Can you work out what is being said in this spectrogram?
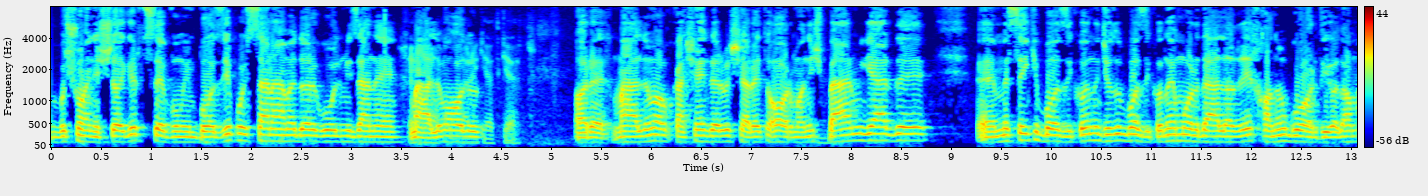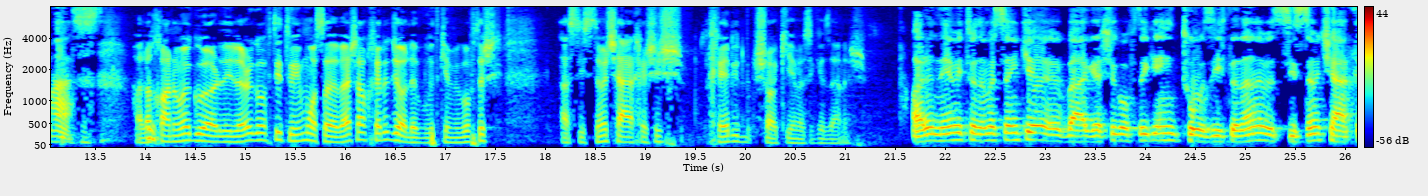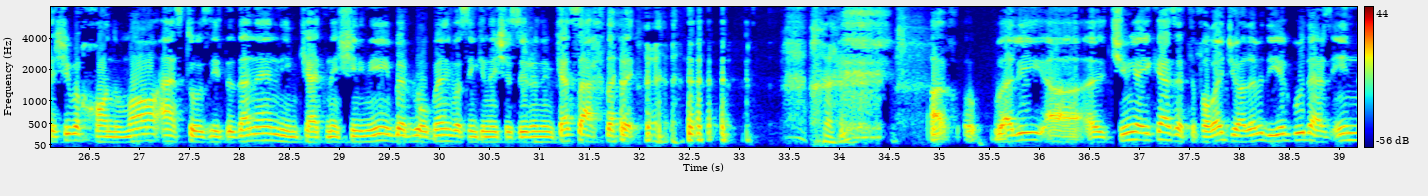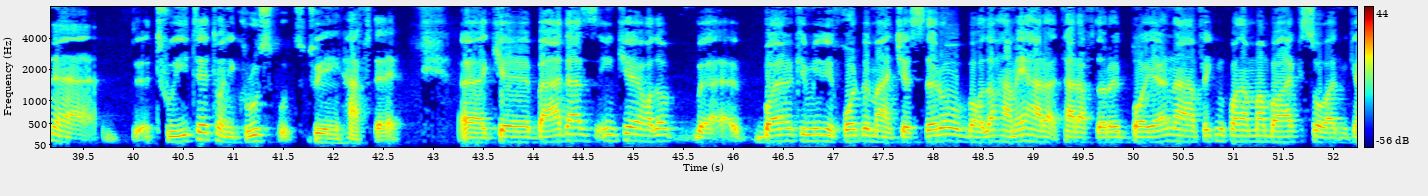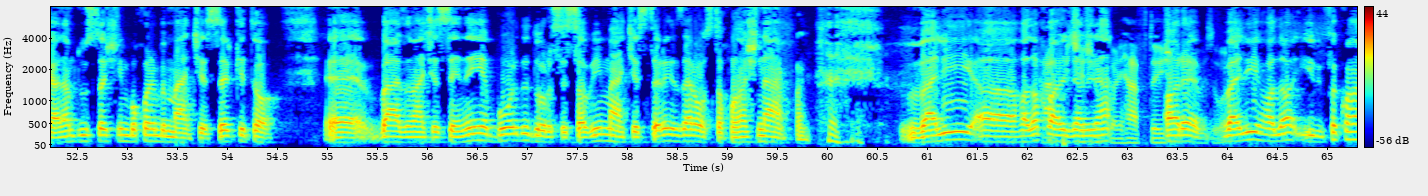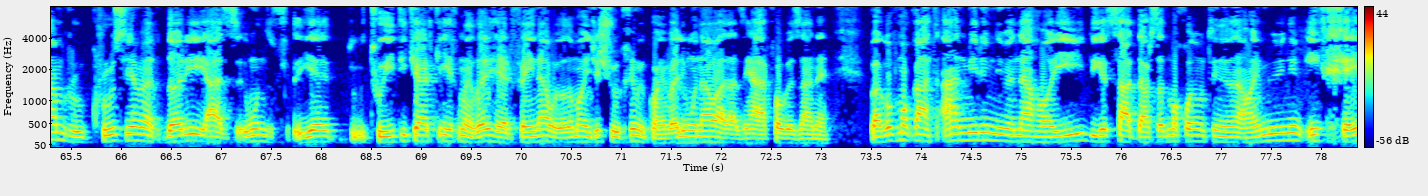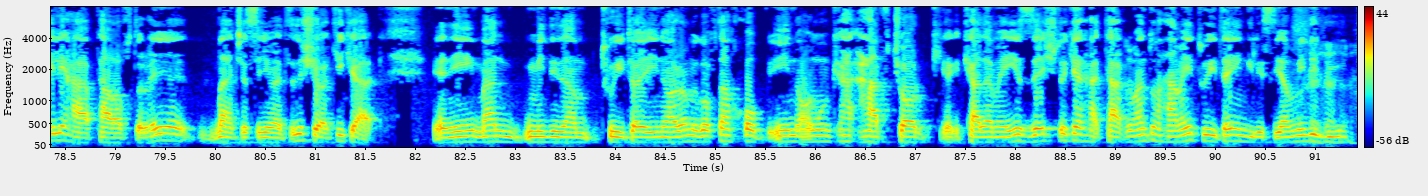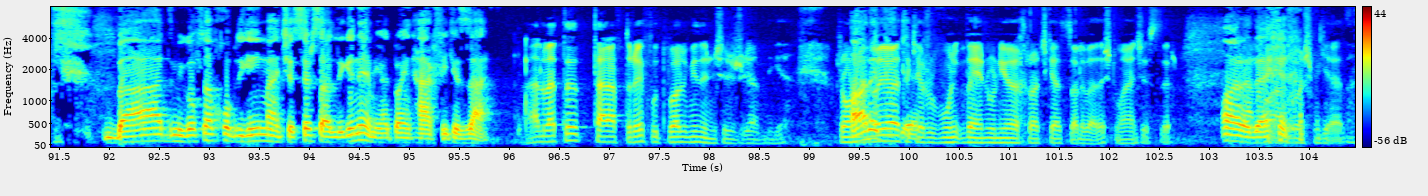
اه، شواینشتاگر سومین بازی پشت سر همه داره گل می‌زنه. معلوم حال رو حرکت کرد. آره معلومه قشنگ داره به شرایط آرمانیش برمیگرده. مثل اینکه بازیکن جزو بازیکنهای مورد علاقه خانم گواردیولا هم هست. حالا خانم گواردیولا رو گفتی تو این مصاحبهش هم خیلی جالب بود که میگفتش از سیستم چرخشیش خیلی شاکیه مثل که زنش. آره نمی‌تونه مثل اینکه برگشته گفته که این توضیح دادن به سیستم چرخشی به خانوما از توضیح دادن نیمکت نشینی به روبن واسه اینکه نشستی رو نیمکت سختره. خب، ولی چی میگه؟ یکی از اتفاقای جالب دیگه بود از این توییت تونی کروس بود توی این هفته که بعد از اینکه حالا بایرن که می‌دونی خورد به منچستر و با حالا همه طرفدارای بایرن هم فکر می‌کنم من با هر کی صحبت می‌کردم دوست داشتیم بخوریم به منچستر که تا وضع منچستر یه برد درست حسابی منچستر رو یه ذره استخوناش نرم کنه ولی اه، حالا خارج آره ولی حالا فکر کنم رو کروس یه مقداری از اون یه توییتی کرد که یک مقداری حرفه‌ای نبود. حالا ما اینجا شوخی می‌کنیم ولی اون نباید از این حرفا بزنه. و گفت ما قطعا میریم نیمه نهایی دیگه 100 درصد ما خودمون تو نیمه نهایی می‌بینیم. این خیلی طرفدارای منچستر یونایتد شاکی کرد. یعنی من می‌دیدم توییت های اینا رو می‌گفتن خب این اون که هفت چهار کلمه ای زشت که تقریبا تو همه توییت های انگلیسی ها می‌دیدی. بعد می‌گفتن خب دیگه این منچستر سال دیگه نمیاد با این حرفی که زد. البته طرفدارای فوتبال می‌دونی چه جوری هم دیگه. آره رونالدو دیگه. یادته که رو- وین رونی رو اخراج کرد سال بعدش تو منچستر. آره دقیقا می‌کردن.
